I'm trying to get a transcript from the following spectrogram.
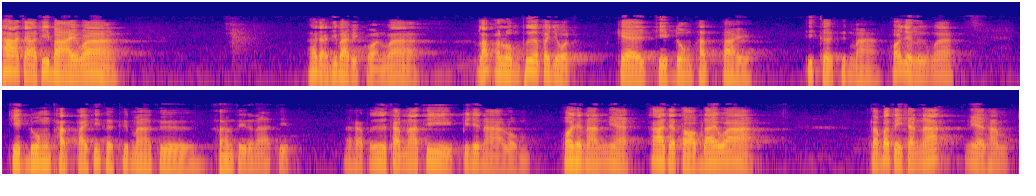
ถ้าจะอธิบายว่า ถ้าจะอธิบายไปก่อนว่า รับอารมณ์เพื่อประโยชน์แก่จิตดวงถัดไปที่เกิดขึ้นมา เพราะอย่าลืมว่าจิตดวงถัดไปที่เกิดขึ้นมาคือสันติรณจิตนะครับ ก็คือทำหน้าที่พิจารณาอารมณ์ เพราะฉะนั้นเนี่ยถ้าจะตอบได้ว่าสัมปติชนะเนี่ยทำ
